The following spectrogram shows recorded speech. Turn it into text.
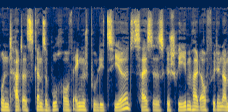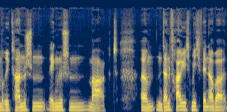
und hat das ganze Buch auf Englisch publiziert. Das heißt, es ist geschrieben halt auch für den amerikanischen englischen Markt. Ähm, und dann frage ich mich, wenn aber,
